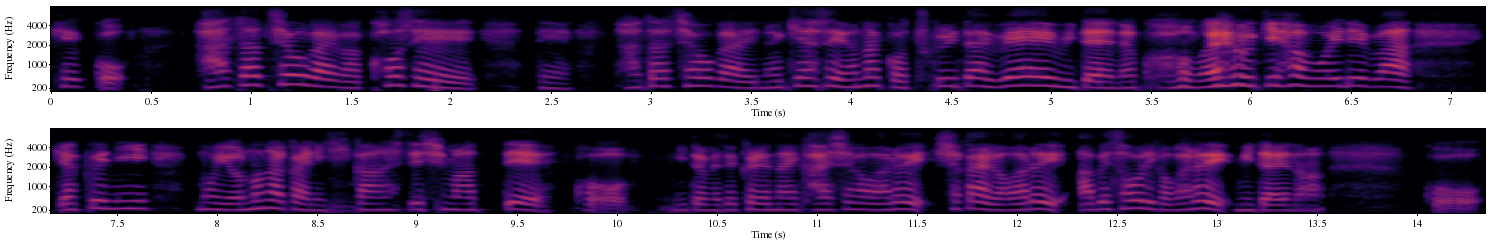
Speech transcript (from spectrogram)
結構発達障害は個性で発達障害抜きやすい世の中を作りたいウェイみたいなこう 前向き派もいれば逆にもう世の中に悲観してしまってこう認めてくれない会社が悪い社会が悪い安倍総理が悪いみたいなこ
